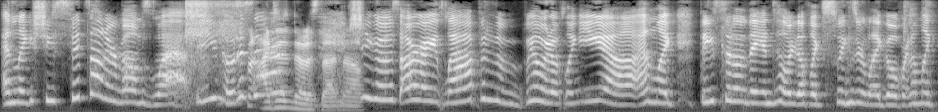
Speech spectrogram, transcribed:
and like she sits on her mom's lap. Did you notice that? I didn't notice that. No. She goes, all right, lap, and the I was like, yeah, and like they sit on the thing, and Hilary Duff like swings her leg over, and I'm like,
